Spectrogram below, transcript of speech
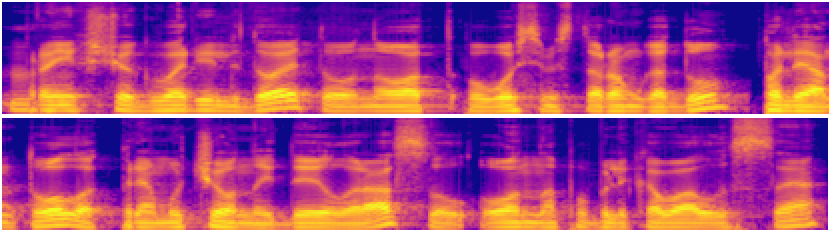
Про них еще говорили до этого, но вот в 82 году палеонтолог, прям ученый Дейл Рассел, он опубликовал эссе,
